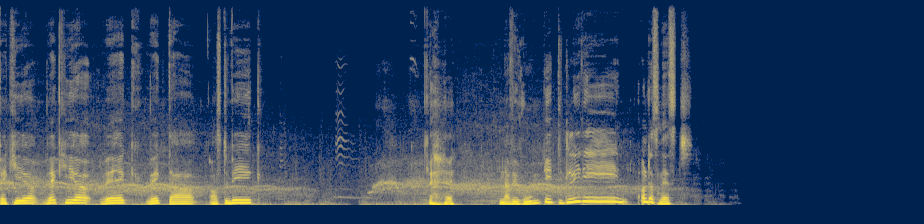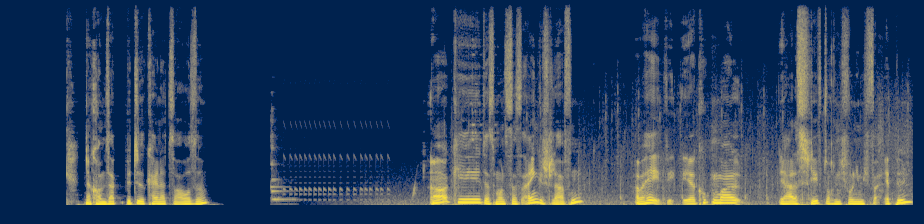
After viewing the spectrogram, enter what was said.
Weg hier, weg hier, weg, weg da, aus dem Weg. Navi-Room. Und das Nest. Na komm, sag bitte keiner zu Hause. Okay, das Monster ist eingeschlafen. Aber hey, wir gucken mal. Ja, das schläft doch nicht. Wollen die mich veräppeln?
